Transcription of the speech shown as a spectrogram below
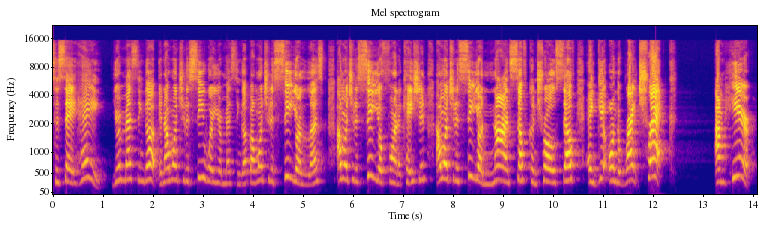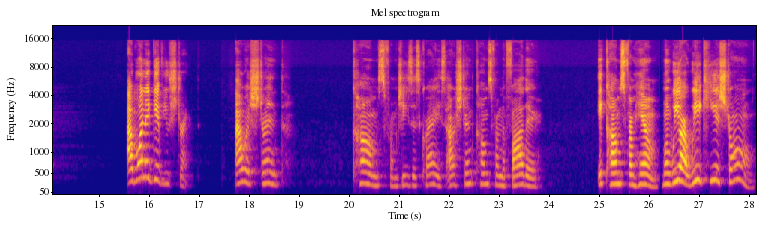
To say, "Hey, you're messing up and I want you to see where you're messing up. I want you to see your lust. I want you to see your fornication. I want you to see your non-self-control self and get on the right track. I'm here. I want to give you strength. Our strength comes from Jesus Christ. Our strength comes from the Father. It comes from Him. When we are weak, He is strong.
